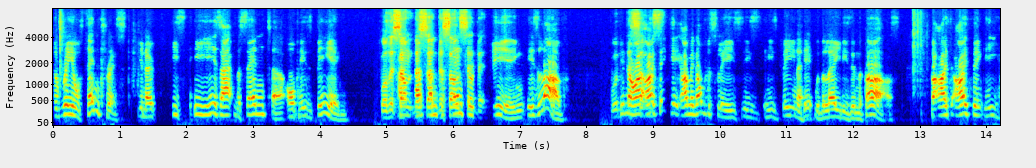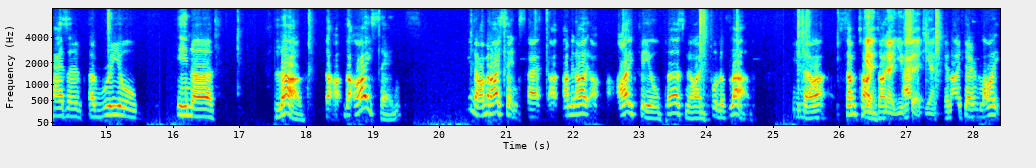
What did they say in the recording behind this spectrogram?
the real centrist, you know, he's he is at the center of his being. Well, the son, And- the and the the son center said that. being is love. Well, You know, I, I think he, I mean, obviously he's, he's he's been a hit with the ladies in the past, but I I think he has a, a real inner love that that I sense. You know, I mean, I sense that. I, I mean, I I feel personally I'm full of love. You know, I, Yeah, sometimes I no, you've said, yeah. and I don't like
